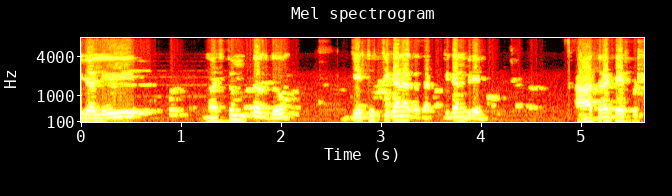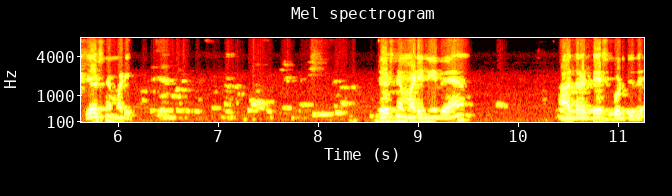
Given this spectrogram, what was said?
ಇದರಲ್ಲಿ ಮಶ್ರೂಮ್ ತೆಗೆದು ಎಷ್ಟು ಚಿಕನ್ ಹಾಕ ಚಿಕನ್ ಬಿರಿಯಾನಿ ಆ ತರ ಟೇಸ್ಟ್ ಕೊಡ್ತೀವಿ. ಯೋಚನೆ ಮಾಡಿ. ಯೋಚನೆ ಮಾಡಿ ನೀವೇ. ಆ ತರ ಟೇಸ್ಟ್ ಕೊಡ್ತಿದೆ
